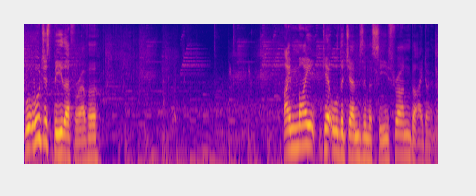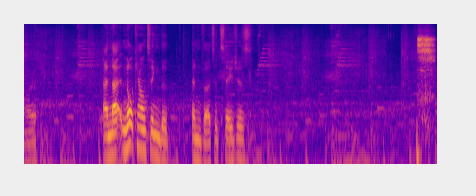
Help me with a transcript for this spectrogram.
we'll, we'll just be there forever. I might get all the gems in the siege run, but I don't know. And that not counting the inverted stages.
